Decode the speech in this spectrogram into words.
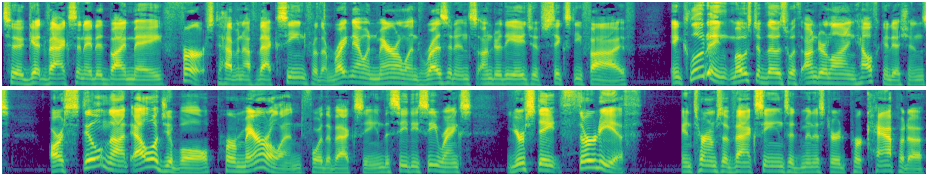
to get vaccinated by May 1st, to have enough vaccine for them. Right now in Maryland, residents under the age of 65, including most of those with underlying health conditions, are still not eligible per Maryland for the vaccine. The CDC ranks your state 30th in terms of vaccines administered per capita.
